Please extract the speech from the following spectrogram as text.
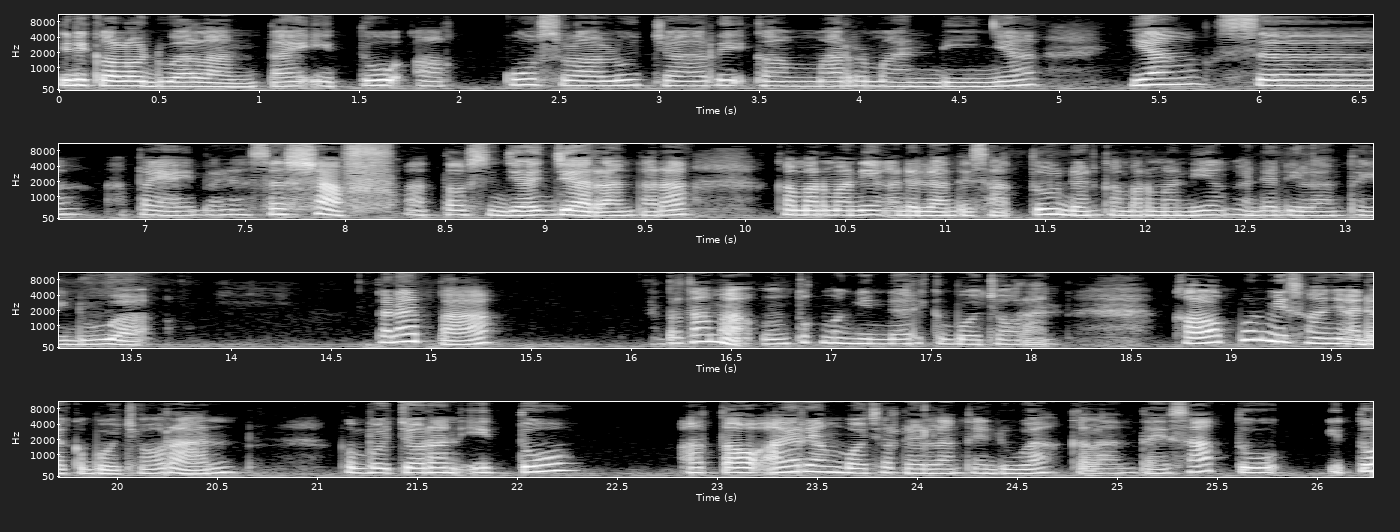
Jadi kalau dua lantai itu aku selalu cari kamar mandinya yang se apa ya ibaratnya sesaf atau sejajar antara kamar mandi yang ada di lantai satu dan kamar mandi yang ada di lantai dua. Kenapa? Pertama untuk menghindari kebocoran. Kalaupun misalnya ada kebocoran kebocoran itu atau air yang bocor dari lantai 2 ke lantai 1 itu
